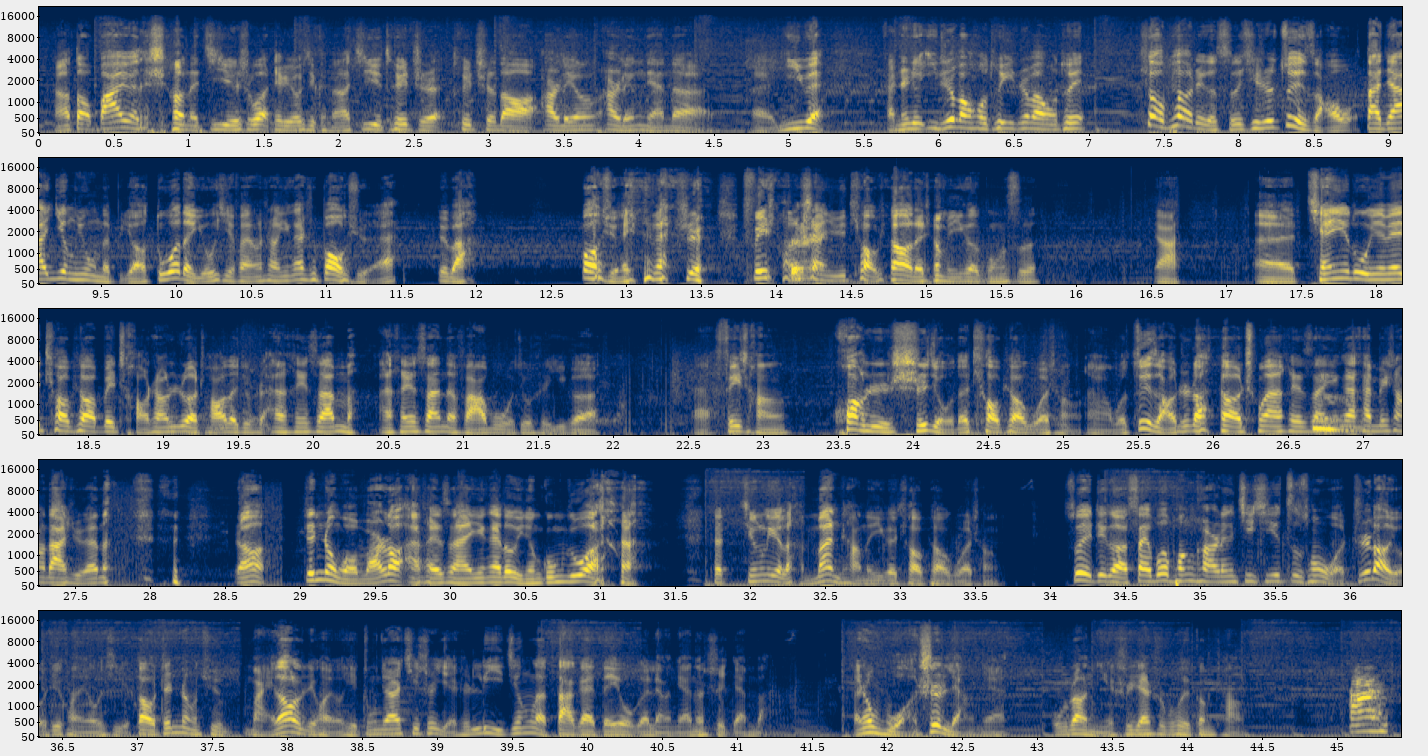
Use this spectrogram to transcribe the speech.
然后到八月的时候呢，继续说这个游戏可能要继续推迟，推迟到二零二零年的呃一月，反正就一直往后推，一直往后推。跳票这个词，其实最早大家应用的比较多的游戏发行商应该是暴雪，对吧？暴雪应该是非常善于跳票的这么一个公司，啊，呃，前一度因为跳票被炒上热潮的就是《暗黑三》嘛，《暗黑三》的发布就是一个，呃，非常旷日持久的跳票过程啊！我最早知道他要出《暗黑三》，应该还没上大学呢，然后真正我玩到《暗黑三》，应该都已经工作了，他经历了很漫长的一个跳票过程。所以这个《赛博朋克2077》，自从我知道有这款游戏，到真正去买到了这款游戏，中间其实也是历经了大概得有个两年的时间吧。反正我是两年，我不知道你时间是不是会更长。它，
